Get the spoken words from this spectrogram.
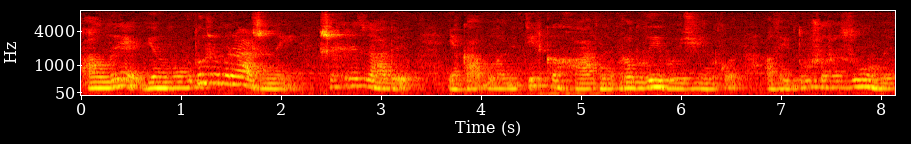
Але він був дуже вражений Шехрезадою, яка була не тільки гарною, вродливою жінкою, але й дуже розумною.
